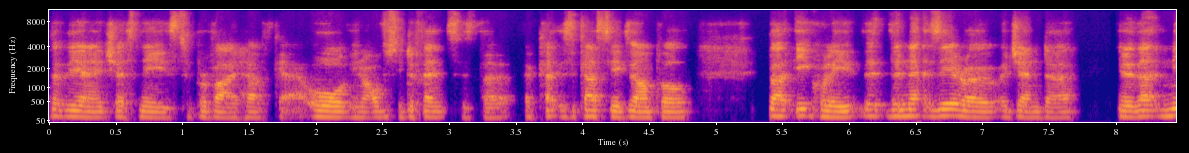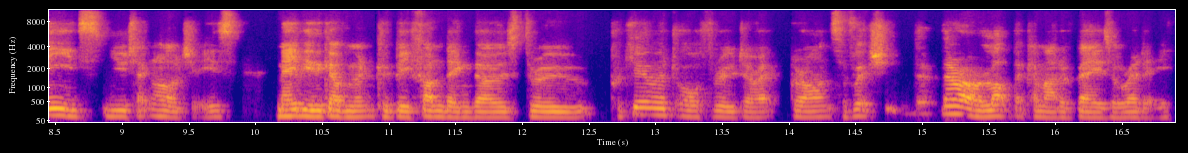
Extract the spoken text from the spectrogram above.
that the NHS needs to provide healthcare. Or, you know, obviously defense is the is a classic example, but equally the, the net zero agenda, you know, that needs new technologies maybe the government could be funding those through procurement or through direct grants, of which there are a lot that come out of BEIS already.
